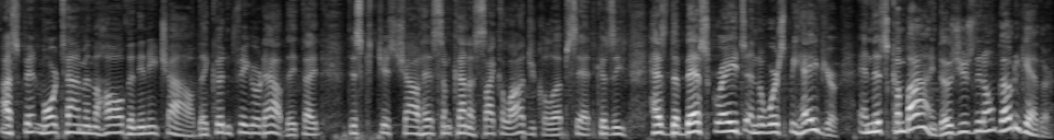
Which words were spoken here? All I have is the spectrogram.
I spent more time in the hall than any child. They couldn't figure it out. They thought this, child has some kind of psychological upset because he has the best grades and the worst behavior. And it's combined. Those usually don't go together.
